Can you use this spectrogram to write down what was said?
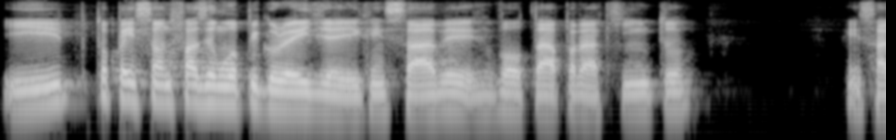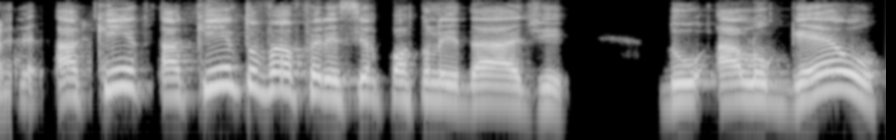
E estou pensando em fazer um upgrade aí, quem sabe voltar para a Quinto. Quem sabe. É, a Quinto, a Quinto vai oferecer a oportunidade do aluguel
